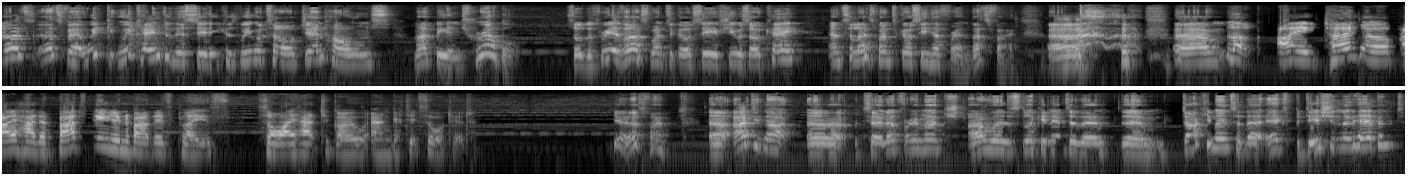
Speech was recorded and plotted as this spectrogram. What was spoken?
No, that's, that's fair. We, we came to this city because we were told Jen Holmes might be in trouble. So the three of us went to go see if she was okay, and Celeste went to go see her friend. That's fine. Uh, um, Look, I turned up. I had a bad feeling about this place, so I had to go and get it sorted. yeah, that's fine. Uh, I did not uh, turn up very much. I was looking into the, the documents of that expedition that happened,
